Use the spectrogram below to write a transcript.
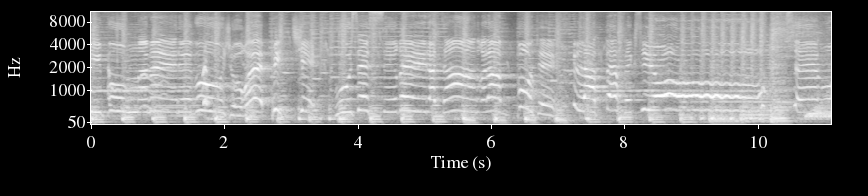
Si vous m'aimez de vous, j'aurai pitié. Vous essaierez d'atteindre la beauté, la perfection. C'est moi.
